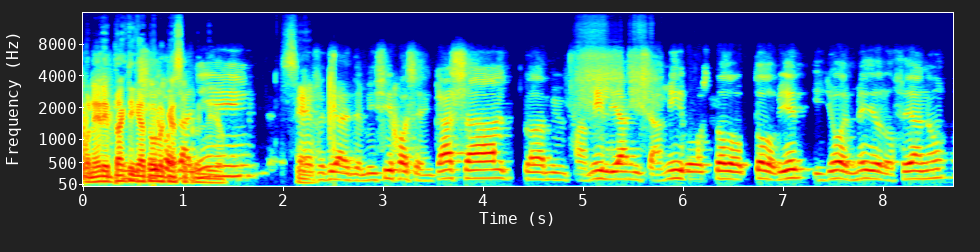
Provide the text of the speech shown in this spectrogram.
poner en práctica todo lo que has aprendido. Efectivamente, mis hijos en casa, toda mi familia, mis amigos, todo, todo bien, y yo en medio del océano,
